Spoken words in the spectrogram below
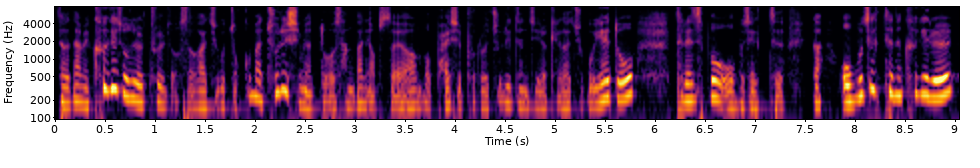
자, 그 다음에 크기 조절 툴도 써가지고 조금만 줄이시면 또 상관이 없어요. 뭐 80%를 줄이든지 이렇게 해가지고 얘도 트랜스폼 오브젝트. 그러니까 오브젝트는 크기를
